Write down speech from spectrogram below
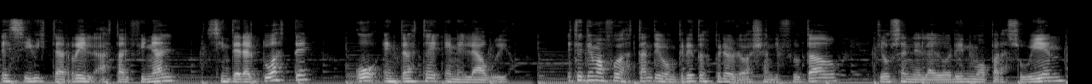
es si viste reel hasta el final, si interactuaste o entraste en el audio. Este tema fue bastante concreto, espero que lo hayan disfrutado, que usen el algoritmo para su bien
